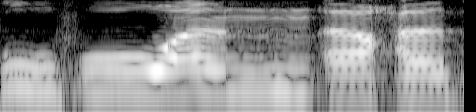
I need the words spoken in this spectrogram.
كفوا أحد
